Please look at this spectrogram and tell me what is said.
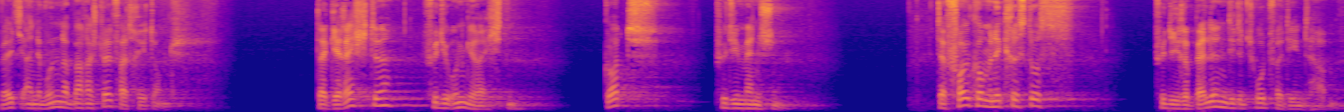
Welch eine wunderbare Stellvertretung. Der Gerechte für die Ungerechten, Gott für die Menschen. Der vollkommene Christus für die Rebellen, die den Tod verdient haben.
